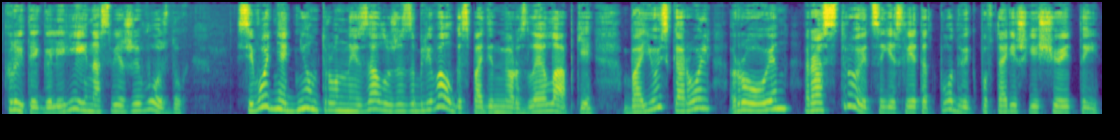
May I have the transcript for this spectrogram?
крытой галереи на свежий воздух. Сегодня днем тронный зал уже заблевал господин Мерзлые лапки. Боюсь, король Роуэн расстроится, если этот подвиг повторишь еще и ты.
